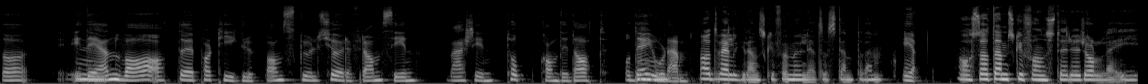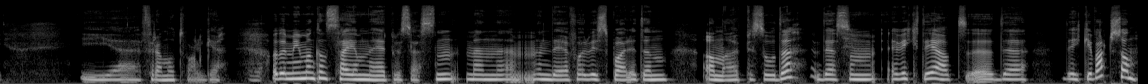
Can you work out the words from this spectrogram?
Så ideen var at eh, partigruppene skulle kjøre fram sin, hver sin toppkandidat, og det Mm. gjorde de. Og at velgerne skulle få mulighet til å stemme på dem. Ja. Og også at de skulle få en større rolle i, i eh, fram mot valget. Ja. Og det er mye man kan si om denne prosessen, men, eh, men det får vi spare til en annen episode. Det som er viktig, er at det, det ikke ble sånn.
